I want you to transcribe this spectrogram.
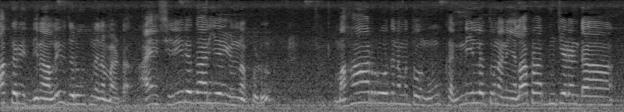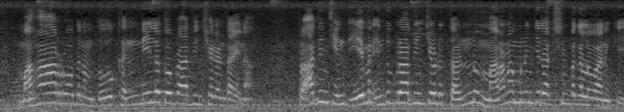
ఆఖరి దినాల్లో ఇది జరుగుతుందన్నమాట. ఆయన శరీరధారి అయి ఉన్నప్పుడు మహారోదనముతోను కన్నీళ్ళతో నన్ను ఎలా ప్రార్థించాడంట? మహారోదనంతో కన్నీళ్ళతో ప్రార్థించాడంట ఆయన. ప్రార్థించి ఏమని ఎందుకు ప్రార్థించాడు? తన్ను మరణం నుంచి రక్షింపగలవానికి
